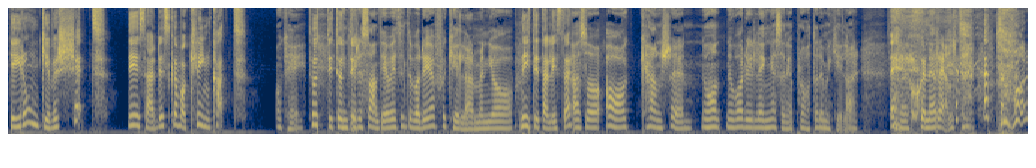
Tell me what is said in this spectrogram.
They don't give a shit. Det är så här, det ska vara clean cut. Okej. Tutti tutti. Intressant. Jag vet inte vad det är för killar, men jag, 90-talister. alltså ja, kanske. Nu, har, nu var det ju länge sedan jag pratade med killar. Men generellt. De har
